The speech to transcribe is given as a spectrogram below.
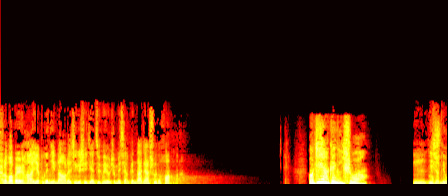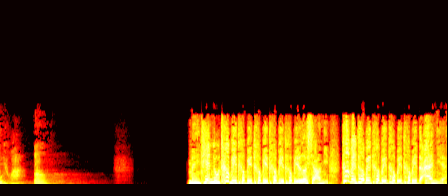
好了，宝贝儿哈，也不跟你闹了。这个时间最后有什么想跟大家说的话吗？我就想跟你说，嗯，你想对我啊？每天都特别特别特别特别特别的想你，特别特别特别特别特别的爱你。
